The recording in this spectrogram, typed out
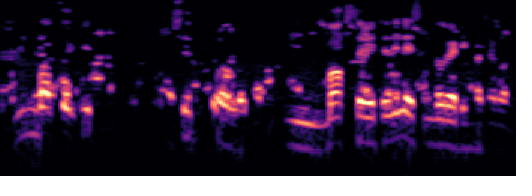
ডিম বাচ্চা কি? বক্সে এটা দিলে সুন্দর করে ডিম বাচ্চা করে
